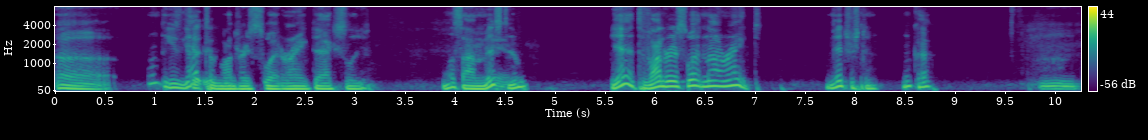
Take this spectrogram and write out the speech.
uh I don't think he's got T'Vondre Sweat ranked actually. Unless I missed Yeah. him. Yeah, T'Vondre Sweat not ranked. Interesting. Okay. Mm.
